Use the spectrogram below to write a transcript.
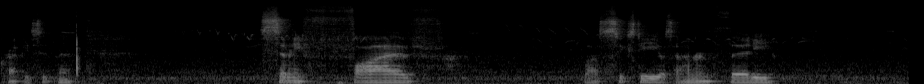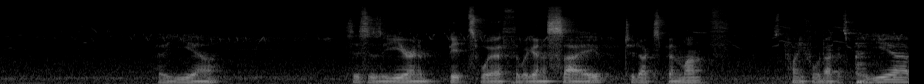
Crappy sitting there. 75 plus 60, what's that, 130 per year. So this is a year and a bit's worth that we're going to save. Two ducats per month. It's 24 ducats per year,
